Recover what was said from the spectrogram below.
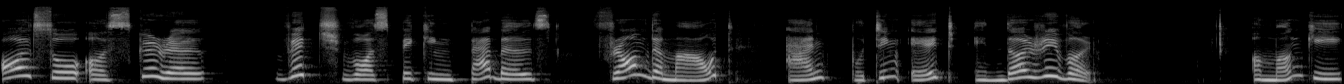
also a squirrel which was picking pebbles from the mouth and putting it in the river. A monkey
